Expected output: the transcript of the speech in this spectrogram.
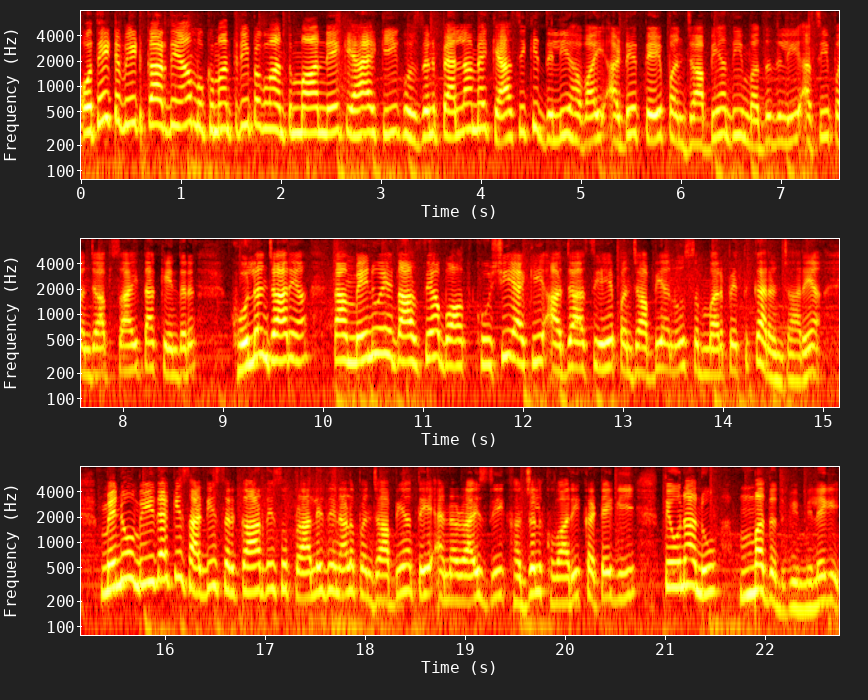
ਉਤੇ ਹੀ ਟਵੀਟ ਕਰਦੇ ਆ ਮੁੱਖ ਮੰਤਰੀ ਭਗਵੰਤ ਮਾਨ ਨੇ ਕਿਹਾ ਹੈ ਕਿ ਕੁਝ ਦਿਨ ਪਹਿਲਾਂ ਮੈਂ ਕਿਹਾ ਸੀ ਕਿ ਦਿੱਲੀ ਹਵਾਈ ਅੱਡੇ ਤੇ ਪੰਜਾਬੀਆਂ ਦੀ ਮਦਦ ਲਈ ਅਸੀਂ ਪੰਜਾਬ ਸਹਾਇਤਾ ਕੇਂਦਰ ਖੋਲਣ ਜਾ ਰਹੇ ਹਾਂ ਤਾਂ ਮੈਨੂੰ ਇਹ ਦੱਸਦਿਆਂ ਬਹੁਤ ਖੁਸ਼ੀ ਹੈ ਕਿ ਅੱਜ ਅਸੀਂ ਇਹ ਪੰਜਾਬੀਆਂ ਨੂੰ ਸਮਰਪਿਤ ਕਰਨ ਜਾ ਰਹੇ ਹਾਂ ਮੈਨੂੰ ਉਮੀਦ ਹੈ ਕਿ ਸਾਡੀ ਸਰਕਾਰ ਦੇ ਇਸ ਉਪਰਾਲੇ ਦੇ ਨਾਲ ਪੰਜਾਬੀਆਂ ਤੇ ਐਨਆਰਆਈਜ਼ ਦੀ ਖੱਜਲ ਖੁਆਰੀ ਘਟੇਗੀ ਤੇ ਉਹਨਾਂ ਨੂੰ ਮਦਦ ਵੀ ਮਿਲੇਗੀ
